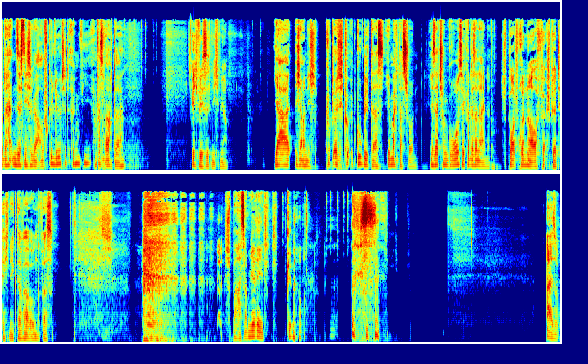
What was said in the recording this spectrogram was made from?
Oder hatten sie das nicht sogar aufgelötet irgendwie? Was war auch da? Ich weiß es nicht mehr. Ja, ich auch nicht. Guckt euch, googelt das. Ihr macht das schon. Ihr seid schon groß, ihr könnt das alleine. Sportfreunde auf Sperrtechnik, da war irgendwas. Spaß am Gerät. Genau. Also,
